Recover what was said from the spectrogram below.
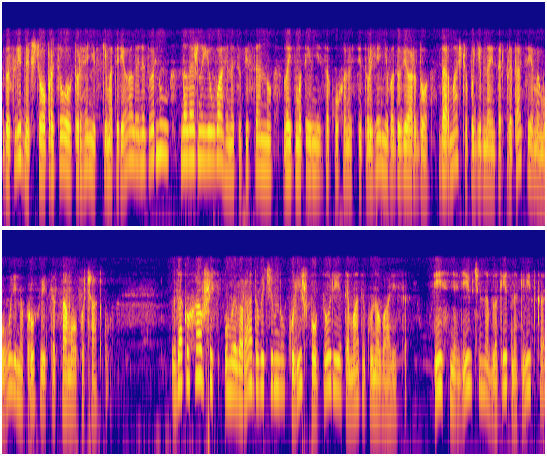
Дослідник, що опрацьовував тургенівські матеріали, не звернув належної уваги на цю пісенну лейтмотивність закоханості Тургенєва до Віардо, дарма що подібна інтерпретація мимоволі напрошується з самого початку. Закохавшись у Милорадовичівну, куліш повторює тематику Новаліса пісня, дівчина, блакитна квітка,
